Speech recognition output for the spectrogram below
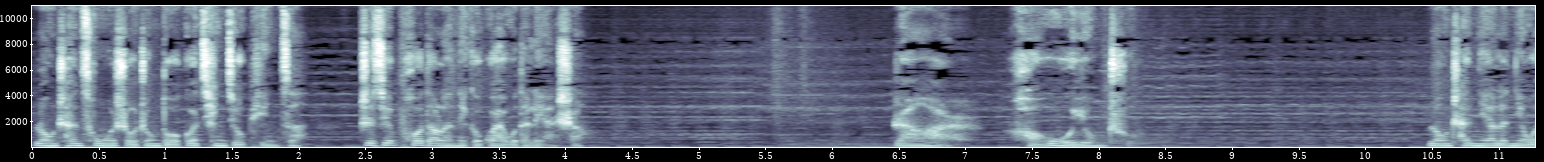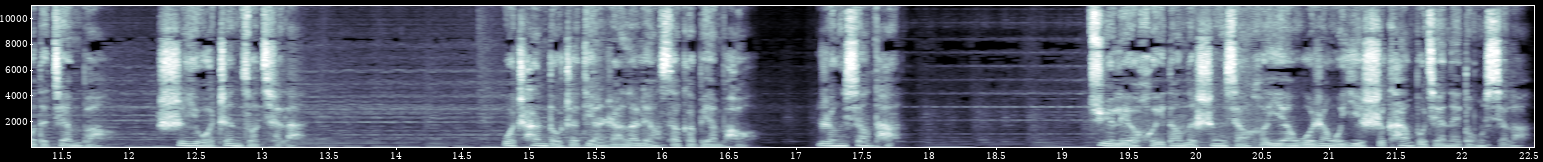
龙琛从我手中夺过清酒瓶子，直接泼到了那个怪物的脸上，然而毫无用处。龙晨捏了捏我的肩膀，示意我振作起来。我颤抖着点燃了两三个鞭炮，扔向他。剧烈回荡的声响和烟雾让我一时看不见那东西了，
